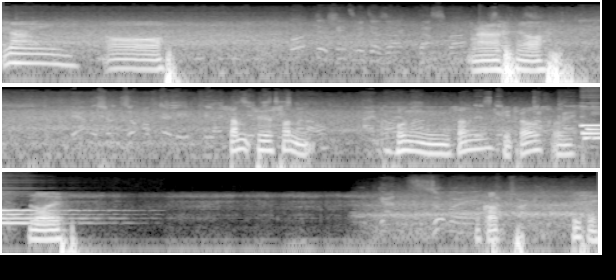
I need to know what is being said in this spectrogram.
Nein. Oh. Und Ah, ja. Sam für Son. Hung Son und geht raus und. Lol. Oh Gott. Hilfe.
